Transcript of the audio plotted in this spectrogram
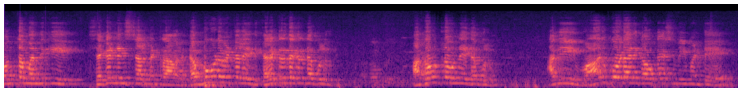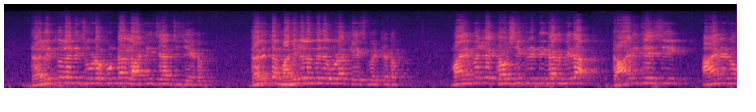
కొంతమందికి సెకండ్ ఇన్స్టాల్మెంట్ రావాలి. డబ్బు కూడా పెట్టలేదు. కలెక్టర్ దగ్గర డబ్బులు ఉంది. ఉన్నాయి డబ్బులు. అవి వాడుకోవడానికి అవకాశం ఏమంటే దళితులని చూడకుండా లాఠీ చార్జ్ చేయడం దళిత మహిళల మీద కూడా కేసు పెట్టడం. మా ఎమ్మెల్యే కౌశిక్ రెడ్డి గారి మీద దాడి చేసి ఆయనను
